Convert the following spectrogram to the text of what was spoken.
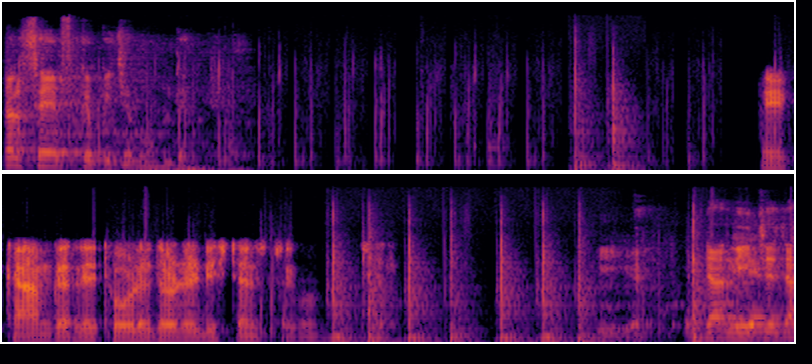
चल सेफ़ के पीछे घूमते एक काम कर रहे थोड़े थोड़े डिस्टेंस पे घूम। चल। ठीक है। जा नीचे जा।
